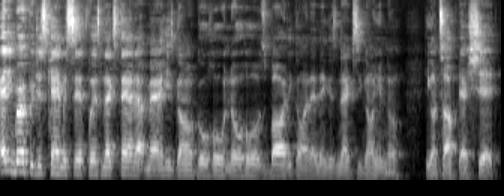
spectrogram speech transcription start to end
Eddie Murphy just came and said for his next stand up, man, he's gonna go hold no holds barred. He going that niggas next. He gonna, you know, he gonna talk that shit.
